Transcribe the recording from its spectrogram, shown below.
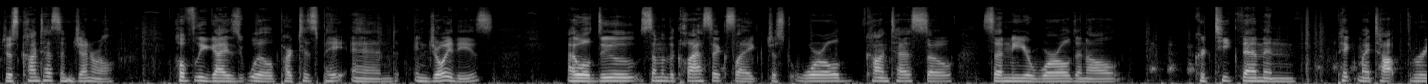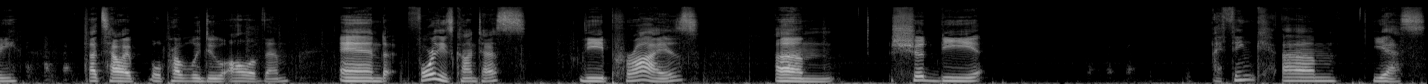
just contests in general. Hopefully, you guys will participate and enjoy these. I will do some of the classics like just world contests. So send me your world and I'll critique them and pick my top three. That's how I will probably do all of them. And for these contests, the prize um, should be, I think, um, yes.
